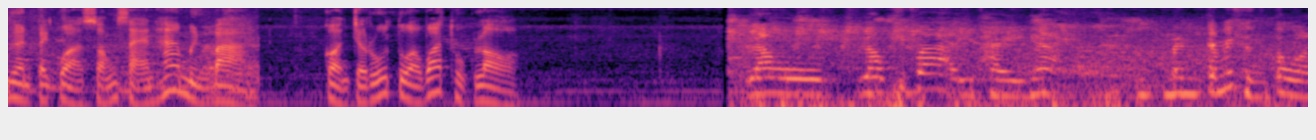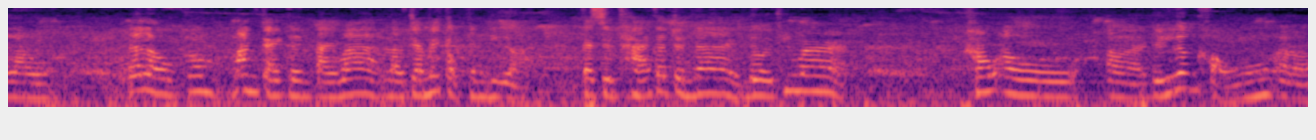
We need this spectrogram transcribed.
เงินไปกว่า 250,000 บาท ก่อนจะรู้ตัวว่าถูกหลอก เราเราคิดว่าไอ้ภัยเนี่ยมันจะไม่ถึงตัวเรา แล้วเราก็มั่นใจเกินไปว่าเราจะไม่ตกเป็นเหยื่อแต่สุดท้ายก็จนได้ โดยที่ว่าเขาเอาเอ่อในเรื่องของเอ่อ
